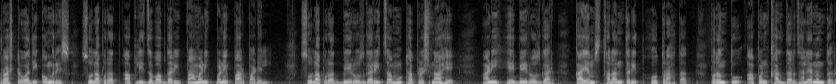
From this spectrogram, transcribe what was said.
राष्ट्रवादी काँग्रेस सोलापुरात आपली जबाबदारी प्रामाणिकपणे पार पाडेल. सोलापुरात बेरोजगारीचा मोठा प्रश्न आहे आणि हे बेरोजगार कायम स्थलांतरित होत राहतात. परंतु आपण खासदार झाल्यानंतर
